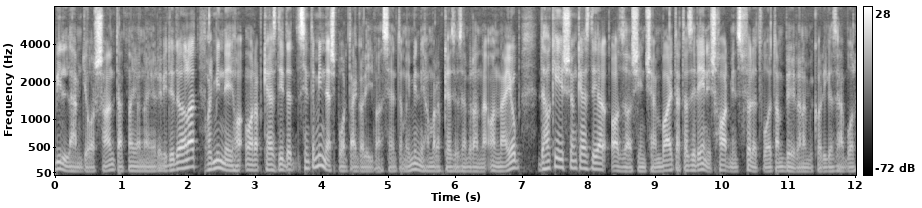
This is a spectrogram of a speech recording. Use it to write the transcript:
villám gyorsan, tehát nagyon-nagyon rövid idő alatt, hogy minél hamarabb kezdi, de szinte minden sportággal így van szerintem, hogy minél hamarabb kezdi az ember, annál, annál jobb, de ha későn kezdi el, azzal sincsen baj, tehát azért én is 30 fölött voltam bőven, amikor igazából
